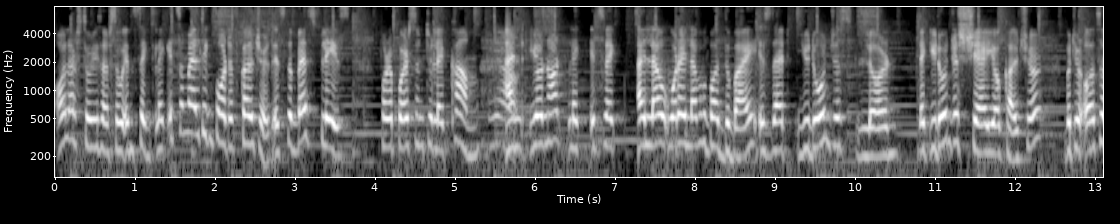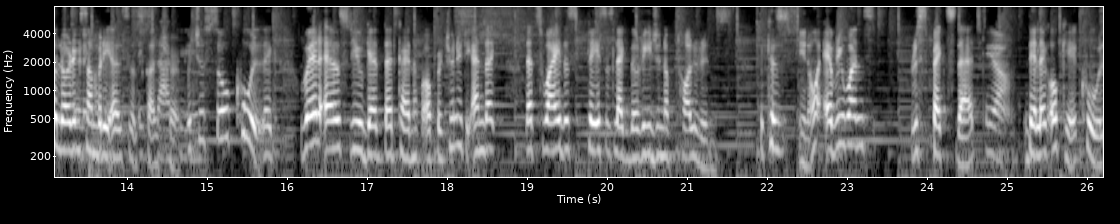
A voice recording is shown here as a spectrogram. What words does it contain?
all our stories are so in sync. Like it's a melting pot of cultures. It's the best place for a person to like come, yeah. and you're not like it's like I love what I love about Dubai is that you don't just learn, like you don't just share your culture, but you're also learning, somebody else's exactly. culture, which is so cool. Like where else do you get that kind of opportunity? And like that's why this place is like the region of tolerance because you know everyone's respects that. Yeah. They're like, okay, cool.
